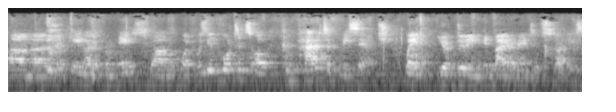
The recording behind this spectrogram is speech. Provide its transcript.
um, uh, that came out from Ed's um, was the importance of comparative research when you're doing environmental studies.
